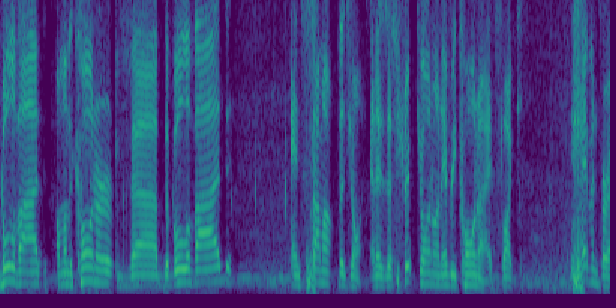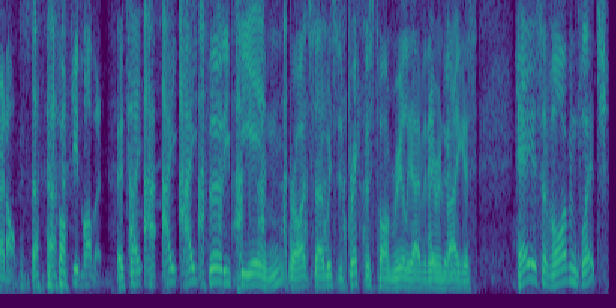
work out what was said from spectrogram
Boulevard. I'm on the corner of uh, the Boulevard and some other joint. And there's a strip joint on every corner. It's like heaven for adults. Fuck, you'd love it. It's 8, 8, 8.30 p.m., right? So, which is breakfast time really over there in Vegas. How you surviving, Fletch?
